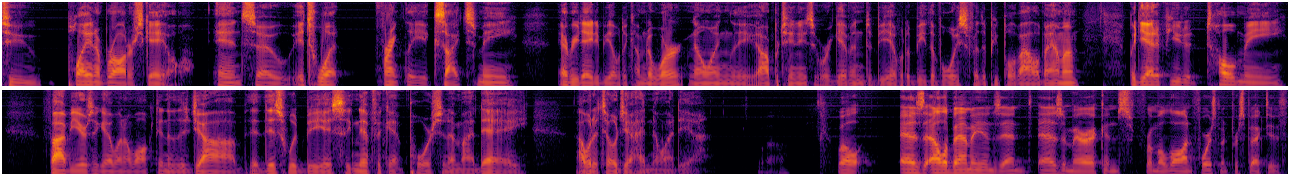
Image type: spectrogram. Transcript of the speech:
to play in a broader scale. And so it's what frankly excites me every day to be able to come to work, knowing the opportunities that we're given to be able to be the voice for the people of Alabama. But yet, if you'd have told me five years ago when I walked into the job that this would be a significant portion of my day, I would have told you I had no idea. Well, as Alabamians and as Americans, from a law enforcement perspective,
